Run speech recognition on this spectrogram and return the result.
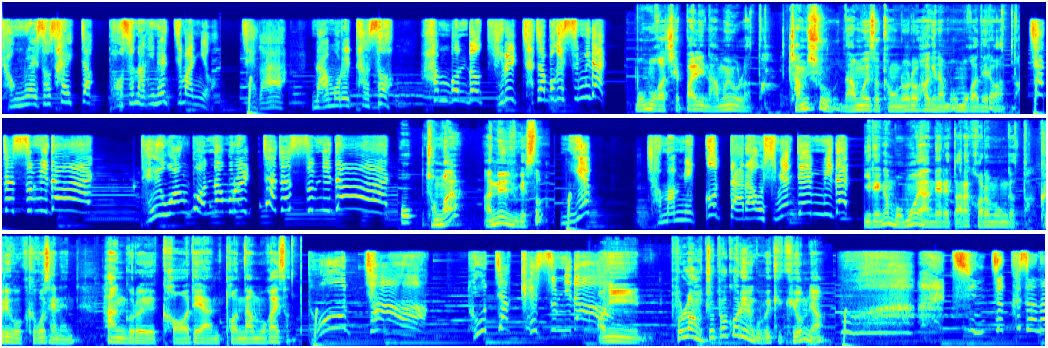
경로에서 살짝 벗어나긴 했지만요. 제가 나무를 타서 한 번 더 길을 찾아보겠습니다. 모모가 재빨리 나무에 올랐다. 잠시 후 나무에서 경로를 확인한 모모가 내려왔다. 찾았습니다. 대왕 벚나무를 찾았습니다. 어? 정말? 안내해주겠어? 예. 저만 믿고 따라오시면 됩니다. 일행은 모모의 안내를 따라 걸음 옮겼다. 그리고 그곳에는 한 그루의 거대한 벚나무가 있었다. 도착. 도착했습니다. 아니 폴랑 쭈뼛거리는 거 왜 이렇게 귀엽냐? 우와, 진짜 크잖아.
